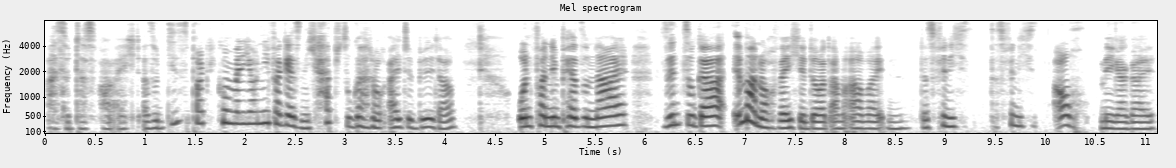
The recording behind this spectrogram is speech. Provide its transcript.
Also das war echt, also dieses Praktikum werde ich auch nie vergessen. Ich habe sogar noch alte Bilder. Und von dem Personal sind sogar immer noch welche dort am Arbeiten. Das finde ich, das finde ich auch mega geil.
